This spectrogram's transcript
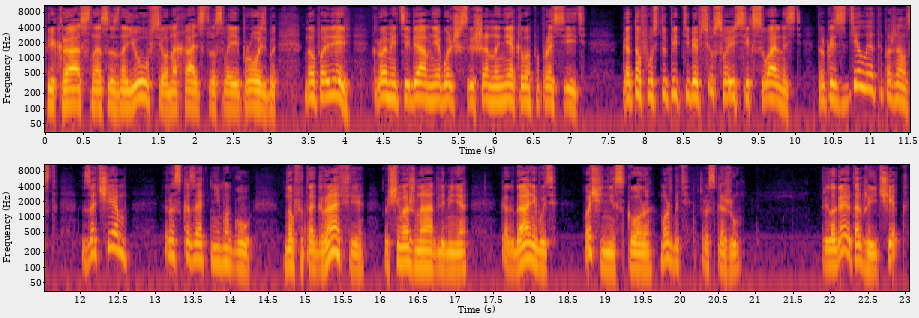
Прекрасно осознаю все нахальство своей просьбы, но, поверь, кроме тебя мне больше совершенно некого попросить. Готов уступить тебе всю свою сексуальность, только сделай это, пожалуйста. Зачем? Рассказать не могу, но фотография очень важна для меня. Когда-нибудь, очень нескоро, может быть, расскажу. Прилагаю также и чек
